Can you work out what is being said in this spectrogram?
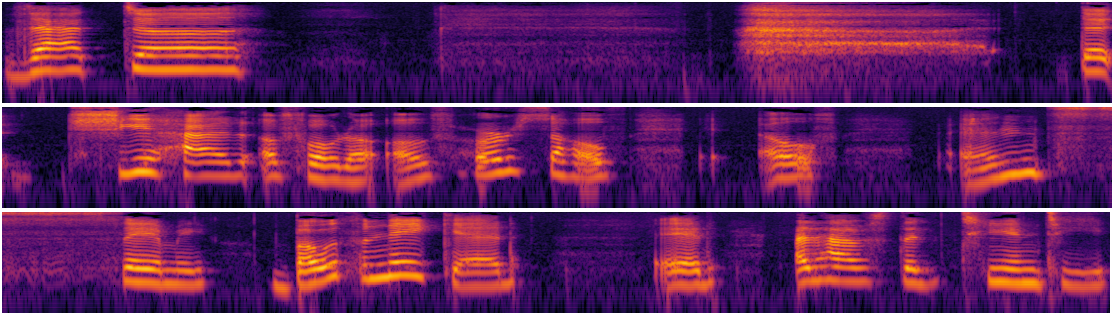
that uh, that she had a photo of herself, Elf, and Sammy both naked, and and has the TNT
